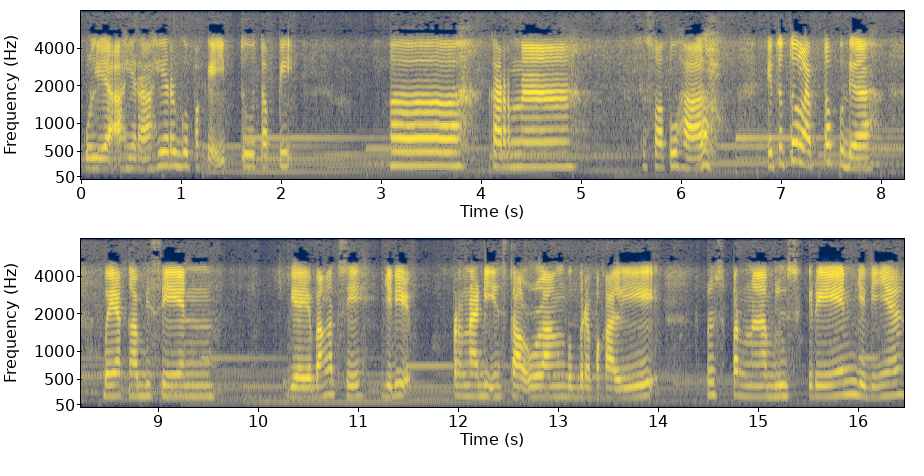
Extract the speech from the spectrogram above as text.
kuliah akhir-akhir gue pakai itu. Tapi uh, karena sesuatu hal itu tuh laptop udah banyak ngabisin biaya banget sih. Jadi pernah diinstal ulang beberapa kali. Terus pernah blue screen jadinya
